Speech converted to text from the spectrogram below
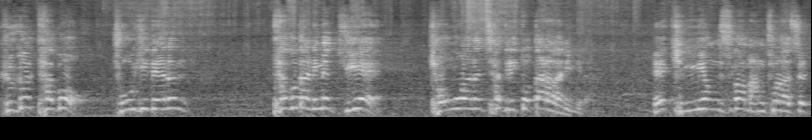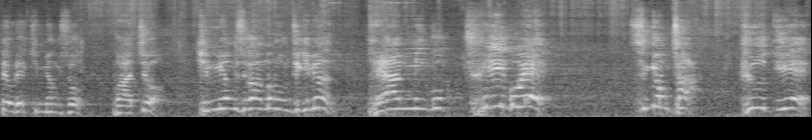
그걸 타고 조희대는 타고 다니면 뒤에 경호하는 차들이 또 따라다닙니다. 예, 김명수가 망쳐놨을 때 우리 김명수 봤죠? 김명수가 한번 움직이면 대한민국 최고의 승용차 그 뒤에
